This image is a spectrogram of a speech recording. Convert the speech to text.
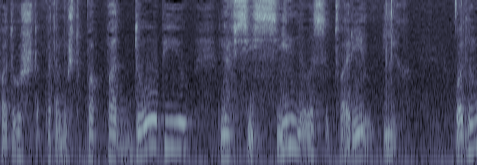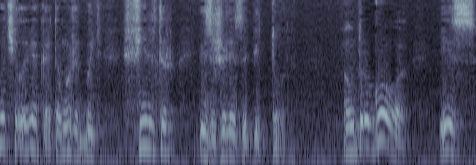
Потому что, потому что по подобию на всесильного сотворил их. У одного человека это может быть фильтр из железобетона, а у другого из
